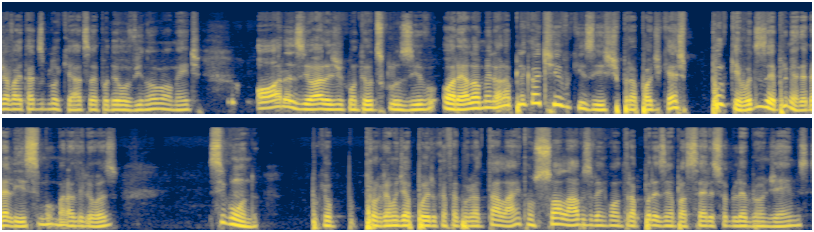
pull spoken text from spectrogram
já vai estar desbloqueado, você vai poder ouvir normalmente horas e horas de conteúdo exclusivo. Orelo é o melhor aplicativo que existe para podcast. Por quê? Vou dizer, primeiro, é belíssimo, maravilhoso. Segundo, porque o programa de apoio do Café Belgrado está lá, então só lá você vai encontrar, por exemplo, a série sobre LeBron James,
